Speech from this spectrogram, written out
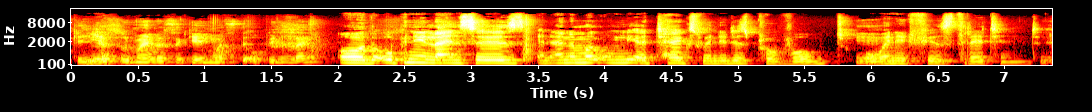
Can you Yeah. just remind us again? What's the opening line? Oh, the opening line says an animal only attacks when it is provoked Yeah. or when it feels threatened. Yeah.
